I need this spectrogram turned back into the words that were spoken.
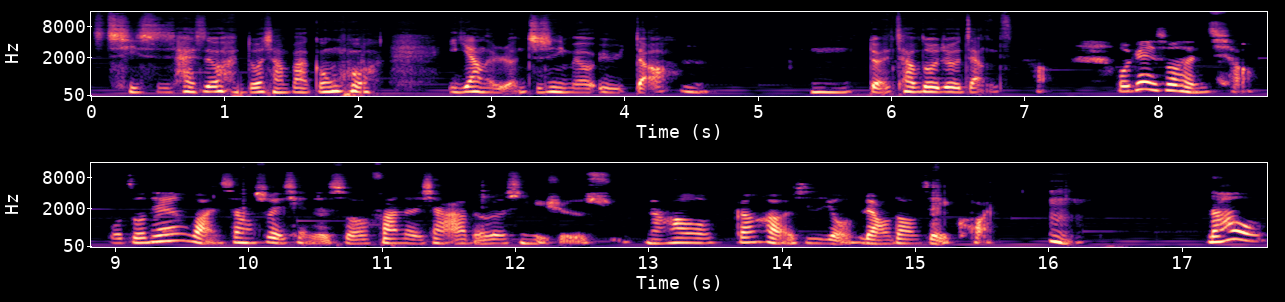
其实还是有很多想法跟我一样的人，只是你没有遇到。嗯嗯，对，差不多就是这样子。好，我跟你说很巧，我昨天晚上睡前的时候翻了一下阿德勒心理学的书，然后刚好是有聊到这一块。嗯，然后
